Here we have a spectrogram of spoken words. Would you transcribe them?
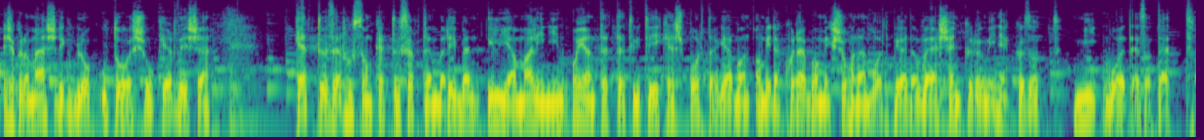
És akkor a második blokk utolsó kérdése. 2022. szeptemberében Ilya Malinyin olyan tettet vitt véghez sportágában, amire korábban még soha nem volt példa versenykörülmények között. Mi volt ez a tett?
